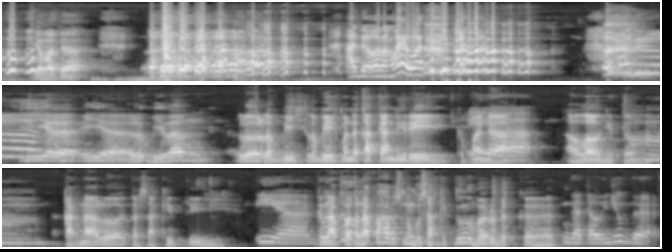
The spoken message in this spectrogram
ya Mat ya. Ada orang lewat. Aduh. Iya iya. Lu bilang lu lebih lebih mendekatkan diri kepada Iya. Allah gitu. Mm-mm. Karena lu tersakiti. Iya, Kenapa tuh kenapa harus nunggu sakit dulu baru deket? nggak tahu juga.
